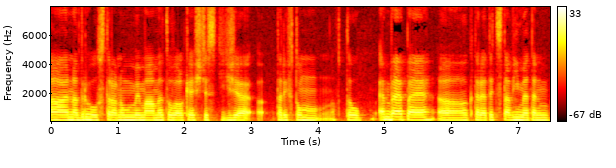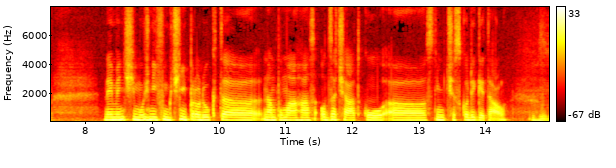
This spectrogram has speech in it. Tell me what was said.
A na druhou stranu my máme to velké štěstí, že tady v tom, v tom MVP, eh, které teď stavíme, ten nejmenší možný funkční produkt eh, nám pomáhá od začátku eh, s tím Česko Digital. Hmm.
